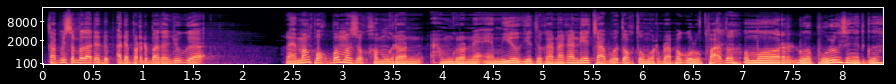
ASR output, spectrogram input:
Tapi sempat ada ada perdebatan juga. Lah emang Pogba masuk home ground home groundnya MU gitu karena kan dia cabut waktu umur berapa gue lupa tuh. Umur 20 seingat gua.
